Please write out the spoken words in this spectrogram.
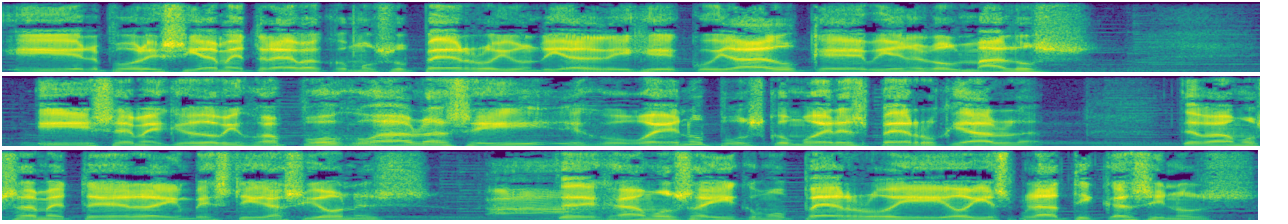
Y el policía me traía como su perro y un día le dije, cuidado que vienen los malos. Y se me quedó, dijo, ¿a poco habla así? Dijo, bueno, pues como eres perro que habla, te vamos a meter a investigaciones. Te dejamos ahí como perro y oyes pláticas y nos...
